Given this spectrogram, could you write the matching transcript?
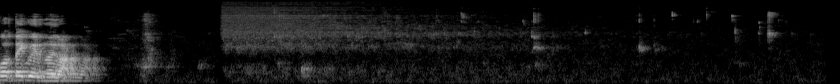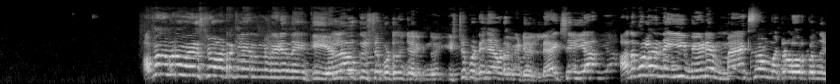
പുറത്തേക്ക് വരുന്നത് കാണാം അപ്പൊ നമ്മുടെ വേസ്റ്റ് വാട്ടർ ക്ലിയറിന്റെ വീഡിയോ നിങ്ങൾക്ക് എല്ലാവർക്കും ഇഷ്ടപ്പെട്ടു വിചാരിക്കുന്നു. ഇഷ്ടപ്പെട്ട് ഞാൻ ഇവിടെ വീഡിയോ ലൈക്ക് ചെയ്യുക. അതുപോലെ തന്നെ ഈ വീഡിയോ മാക്സിമം മറ്റുള്ളവർക്ക് ഒന്ന്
